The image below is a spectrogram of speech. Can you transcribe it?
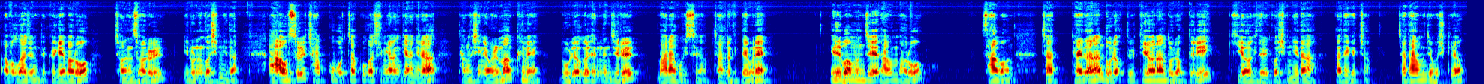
of a legend. 그게 바로 전설을 이루는 것입니다. 아웃을 잡고 못 잡고가 중요한 게 아니라 당신이 얼만큼의 노력을 했는지를 말하고 있어요. 자, 그렇기 때문에 1번 문제의 답은 바로 4번. 자, 대단한 노력들, 뛰어난 노력들이 기억이 될 것입니다.가 되겠죠. 자, 다음 문제 보실게요.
